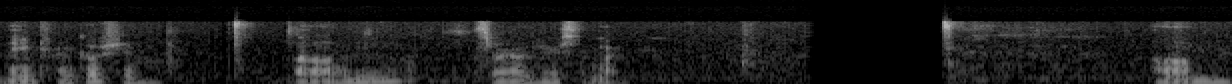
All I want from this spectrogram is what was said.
named Frank Ocean. Um, it's around here somewhere. Um.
